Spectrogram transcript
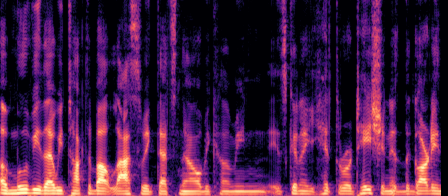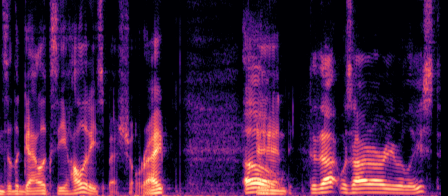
a movie that we talked about last week that's now becoming it's gonna hit the rotation is the Guardians of the Galaxy holiday special, right? oh, and- did that was that already released?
